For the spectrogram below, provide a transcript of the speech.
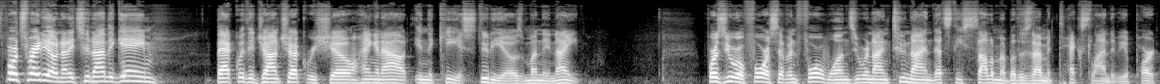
Sports Radio 929 The Game. Back with you, John Chuckery Show, hanging out in the Kia studios Monday night. 404 741 0929. That's the Solomon Brothers Diamond text line to be a part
